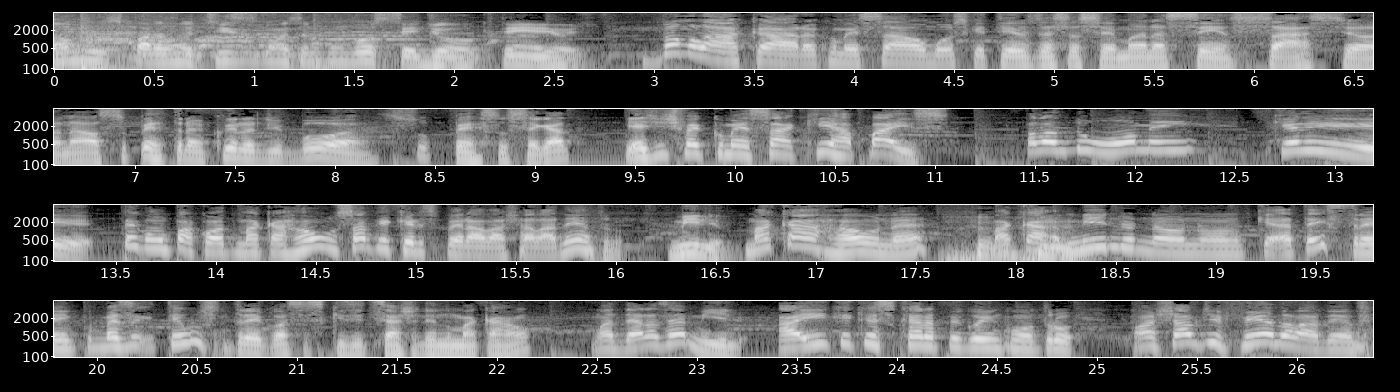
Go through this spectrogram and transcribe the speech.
Vamos para as notícias, começando com você, Diogo, que tem aí hoje. Vamos lá, cara, começar o Mosqueteiros dessa semana sensacional, super tranquilo, de boa, super sossegado. E a gente vai começar aqui, rapaz, falando de um homem que ele pegou um pacote de macarrão, sabe o que, que ele esperava achar lá dentro? Milho. Macarrão, né? Maca... milho não, não, porque é até estranho, mas tem uns negócios esquisitos que você acha dentro do macarrão. Uma delas é milho. Aí o que, que esse cara pegou e encontrou? Uma chave de fenda lá dentro.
